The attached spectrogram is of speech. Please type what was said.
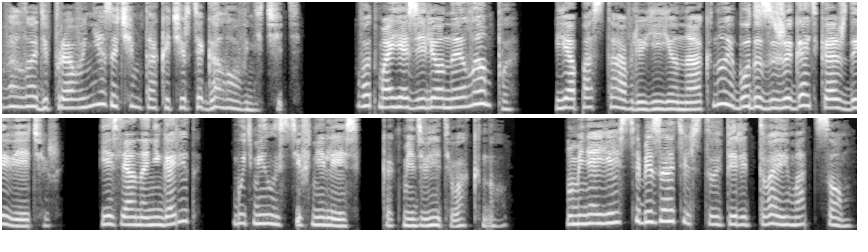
«Володя, право, незачем так и чертеголовничать. Вот моя зеленая лампа, я поставлю ее на окно и буду зажигать каждый вечер. Если она не горит, будь милостив, не лезь, как медведь в окно. У меня есть обязательства перед твоим отцом».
